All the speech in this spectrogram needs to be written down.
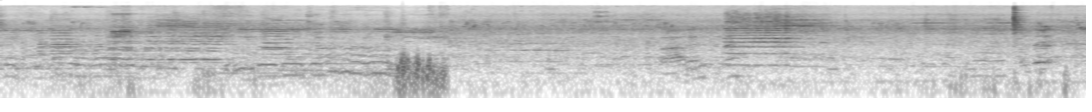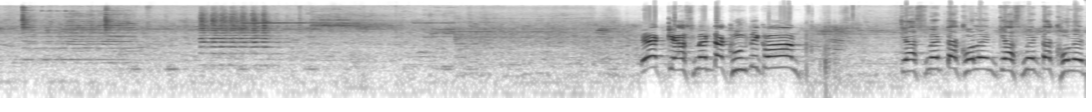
এ ক্যাশমেটটা খুলতি কোন ক্যাশমেটটা খোলেন ক্যাশমেটটা খোলেন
